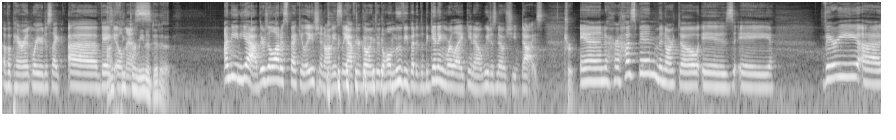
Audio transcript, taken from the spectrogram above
of a parent where you're just like, uh, vague I illness. think Darmina did it. I mean, yeah, there's a lot of speculation, obviously, after going through the whole movie, but at the beginning, we're like, you know, we just know she dies. True. And her husband, Munarto, is a very, uh,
